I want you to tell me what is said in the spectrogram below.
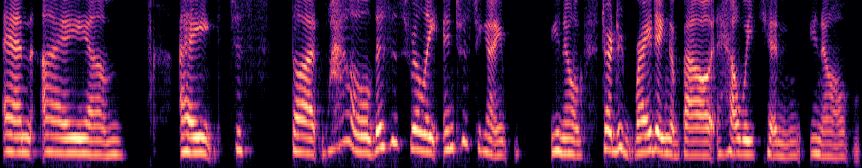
And I um, I just thought, wow, this is really interesting. I, you know, started writing about how we can, you know,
